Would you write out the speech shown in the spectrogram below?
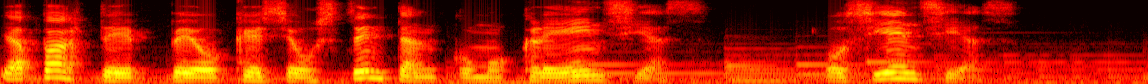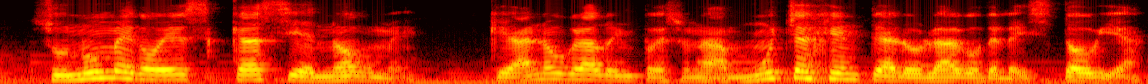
Y aparte, pero que se ostentan como creencias o ciencias. Su número es casi enorme, que ha logrado impresionar a mucha gente a lo largo de la historia,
